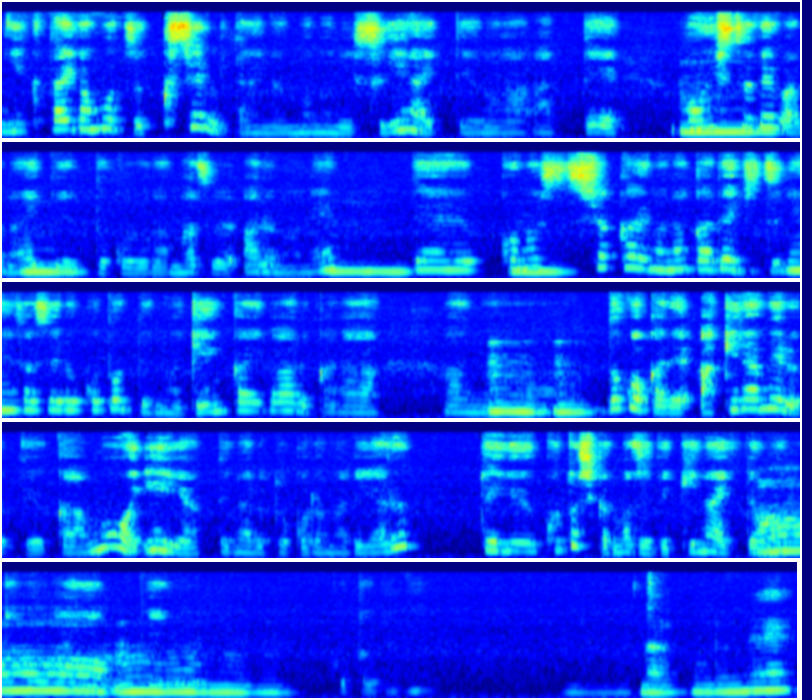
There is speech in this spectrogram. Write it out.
肉体が持つ癖みたいなものに過ぎないっていうのがあって本質ではないっていうところがまずあるのね。うん。でこの社会の中で実現させることっていうのは限界があるからあの、うんうん。どこかで諦めるっていうかもういいやってなるところまでやるっていうことしかまずできないって思った方がいいっていうんうんううんことだね。なるほどね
